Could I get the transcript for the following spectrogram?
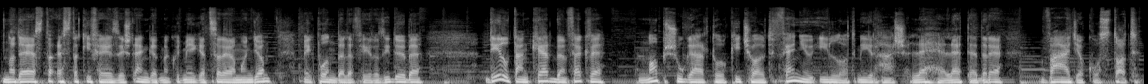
Na de ezt a, ezt a kifejezést engedd meg, hogy még egyszer elmondjam, még pont belefér az időbe. Délután kertben fekve napsugártól kicsalt fenyő illat mirhás leheletedre vágyakoztat.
